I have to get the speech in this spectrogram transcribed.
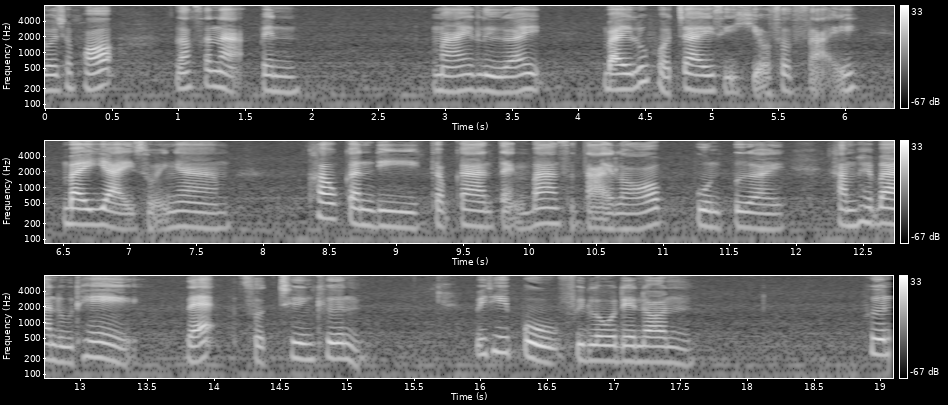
โดยเฉพาะลักษณะเป็นไม้เลื้อย ใบรูปหัวใจสีเขียวสดใส ใบใหญ่สวยงาม เข้ากันดีกับการแต่งบ้านสไตล์ล้อปูนเปื่อยทำให้บ้านดูเท่ และสดชื่นขึ้น วิธีปลูกฟิโลเดนดอน พื้น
